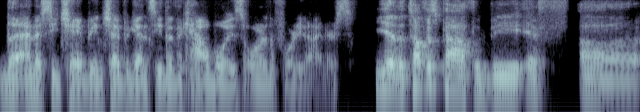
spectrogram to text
the NFC championship against either the Cowboys or the 49ers. Yeah, the toughest path would be if uh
